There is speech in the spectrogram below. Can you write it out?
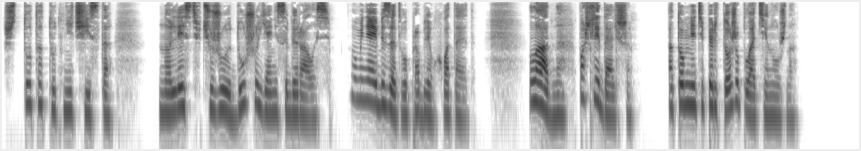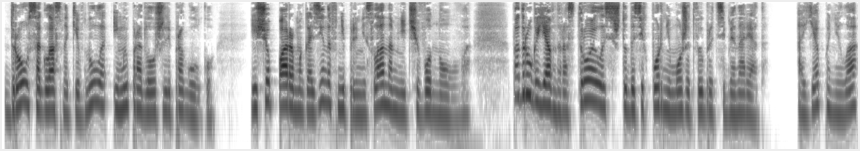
что-то тут нечисто, но лезть в чужую душу я не собиралась. У меня и без этого проблем хватает. Ладно, пошли дальше, а то мне теперь тоже платье нужно. Дроу согласно кивнула, и мы продолжили прогулку. Еще пара магазинов не принесла нам ничего нового. Подруга явно расстроилась, что до сих пор не может выбрать себе наряд а я поняла,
